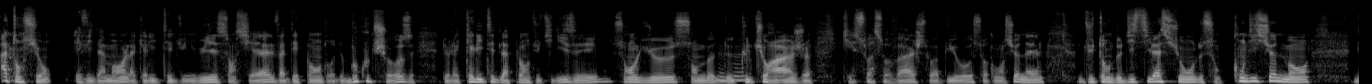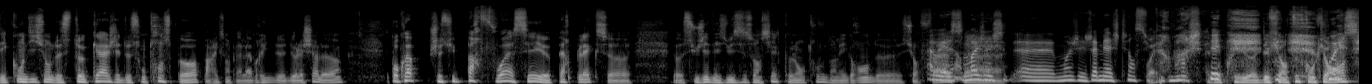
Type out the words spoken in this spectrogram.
Attention, évidemment, la qualité d'une huile essentielle va dépendre de beaucoup de choses, de la qualité de la plante utilisée, son lieu, son mode de Mhm. culturage, qui est soit sauvage, soit bio, soit conventionnel, du temps de distillation, de son conditionnement, des conditions de stockage et de son transport, par exemple à l'abri de, de la chaleur. C'est pourquoi je suis parfois assez euh, perplexe euh, au sujet des huiles essentielles que l'on trouve dans les grandes euh, Ah surfaces. oui, alors moi, j'achète- euh, j'ai jamais acheté en Ouais, supermarché. à des prix défiant toute concurrence.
